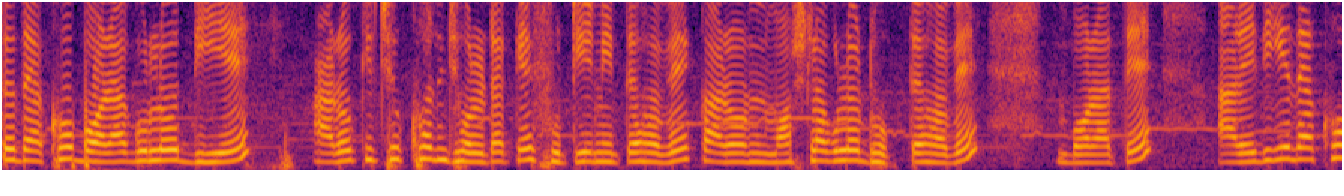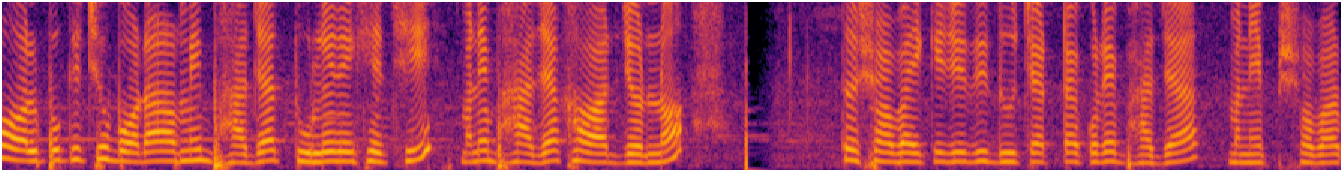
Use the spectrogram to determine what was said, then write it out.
তো দেখো, বড়াগুলো দিয়ে আরও কিছুক্ষণ ঝোলটাকে ফুটিয়ে নিতে হবে, কারণ মশলাগুলো ঢুকতে হবে বড়াতে। আর এদিকে দেখো অল্প কিছু বড়া আমি ভাজা তুলে রেখেছি মানে ভাজা খাওয়ার জন্য। তো সবাইকে যদি দু চারটা করে ভাজা মানে সবার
